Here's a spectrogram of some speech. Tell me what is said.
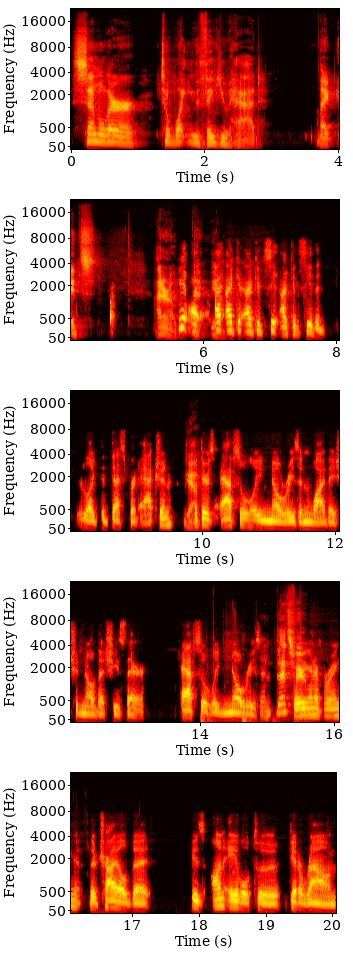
similar to what you think you had. Like it's, I don't know. Yeah, I, I, I could I could see I could see the like the desperate action, yeah. but there's absolutely no reason why they should know that she's there. Absolutely no reason. That's They're fair. going to bring their child that is unable to get around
